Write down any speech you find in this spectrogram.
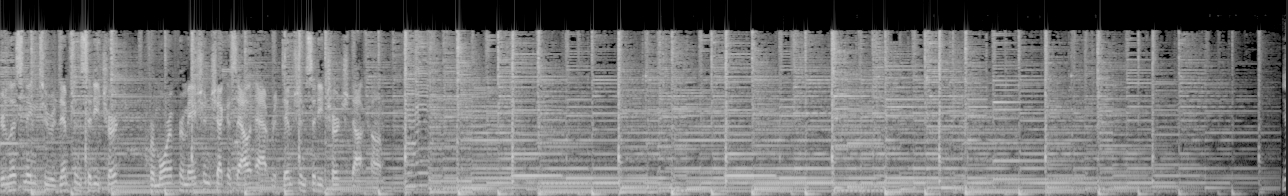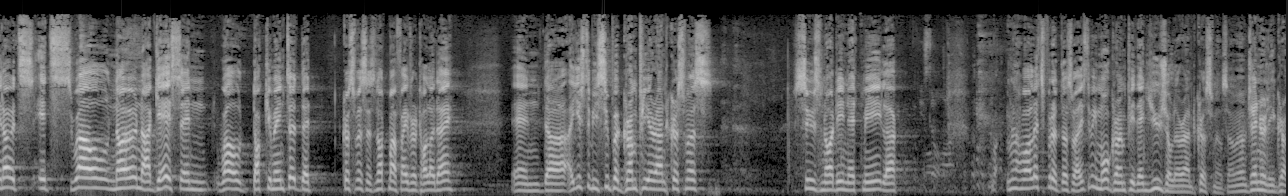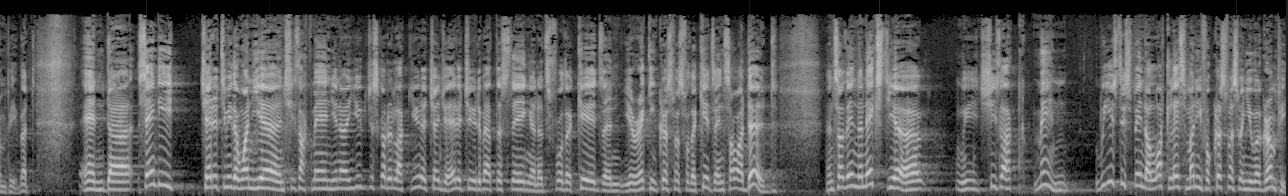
You're listening to Redemption City Church. For more information, check us out at redemptioncitychurch.com. You know, it's, it's well known, I guess, and well documented that Christmas is not my favorite holiday. And uh, I used to be super grumpy around Christmas. Sue's nodding at me like, well, let's put it this way. I used to be more grumpy than usual around Christmas. I'm generally grumpy. But, and uh, Sandy chatted to me the one year, and she's like, man, you know, you just got to, like, you to change your attitude about this thing, and it's for the kids, and you're wrecking Christmas for the kids. And so I did. And so then the next year, we, she's like, man, we used to spend a lot less money for Christmas when you were grumpy.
